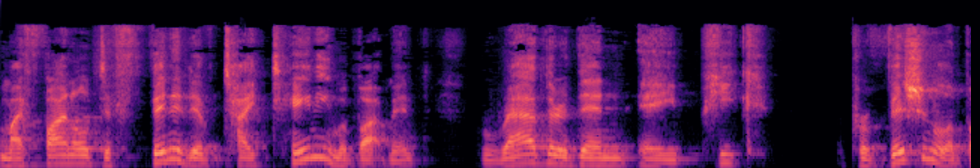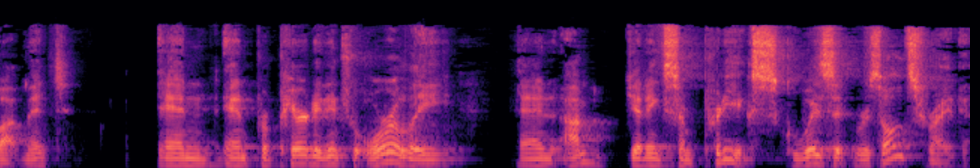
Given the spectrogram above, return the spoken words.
my final definitive titanium abutment rather than a PEEK provisional abutment, and and prepared it intraorally and I'm getting some pretty exquisite results right now.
